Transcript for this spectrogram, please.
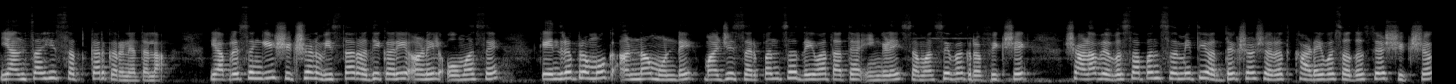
यांचाही सत्कार करण्यात आला. याप्रसंगी शिक्षण विस्तार अधिकारी अनिल ओमासे केंद्रप्रमुख अण्णा मुंडे माजी सरपंच देवातात्या इंगळे समाजसेवक रफिक शेख शाळा व्यवस्थापन समिती अध्यक्ष शरद खाडे व सदस्य शिक्षक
